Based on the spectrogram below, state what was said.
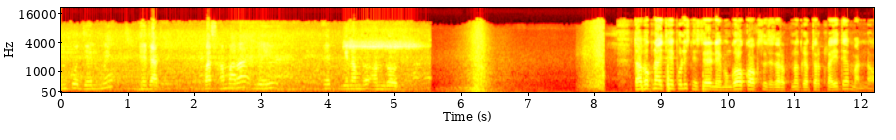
उनको जेल में भेजा जाए बस हमारा यही एक विनम्र अनुरोध है। tabuk nai thai police ni sere ne mungo koksel jajarokno greptar khlai de manno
